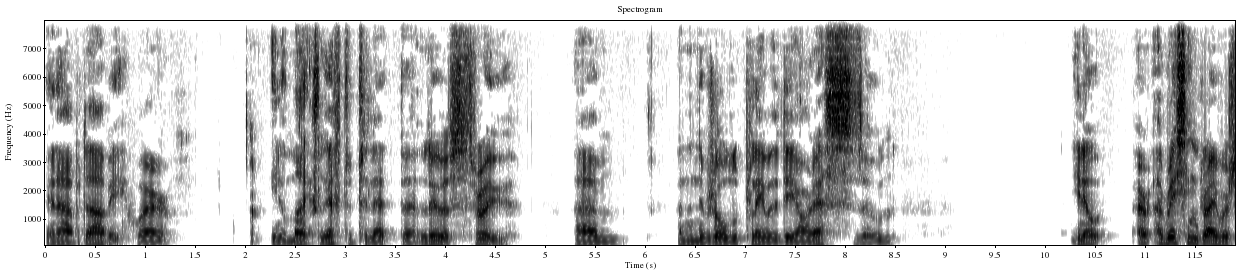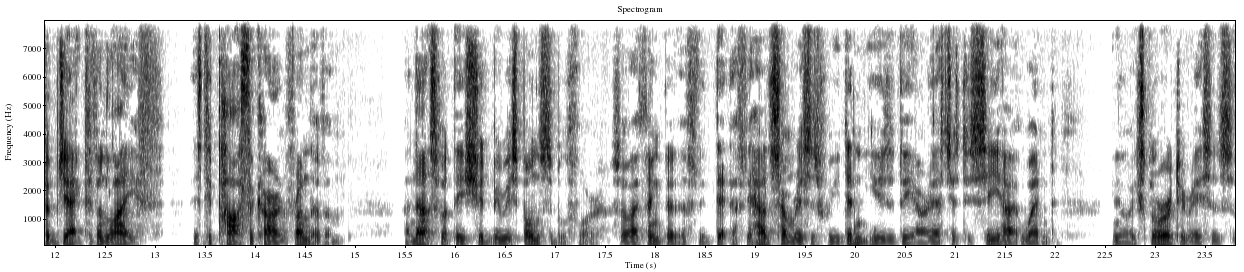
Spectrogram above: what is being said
in Abu Dhabi, where you know Max lifted to let uh, Lewis through, um, and then there was all the play with the DRS zone. You know, a, a racing driver's objective in life is to pass the car in front of him and that's what they should be responsible for. So I think that if they if they had some races where you didn't use a DRS just to see how it went, you know, exploratory races,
